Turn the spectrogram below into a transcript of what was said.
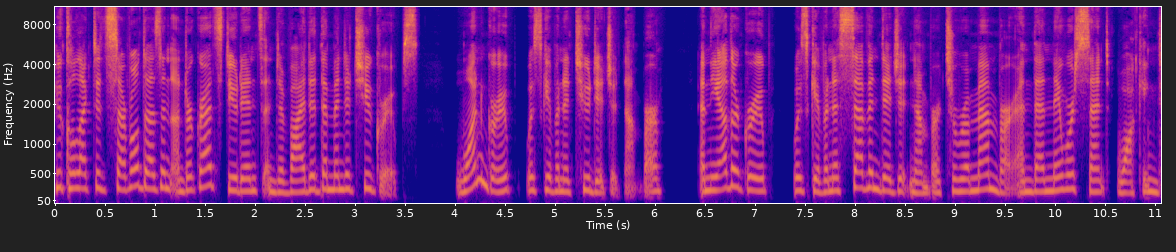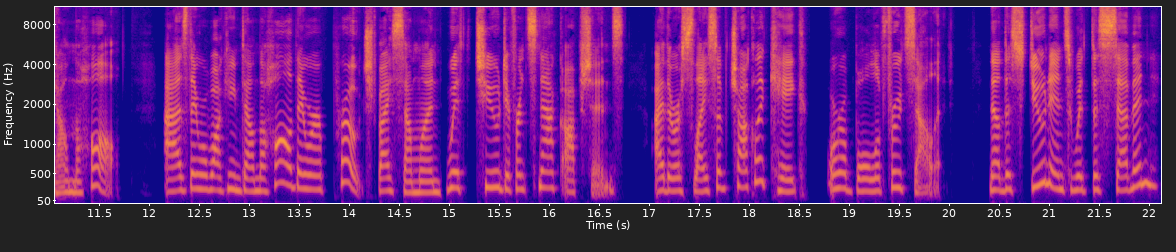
who collected several dozen undergrad students and divided them into two groups. One group was given a two digit number, and the other group was given a seven digit number to remember, and then they were sent walking down the hall. As they were walking down the hall, they were approached by someone with two different snack options either a slice of chocolate cake or a bowl of fruit salad. Now, the students with the seven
